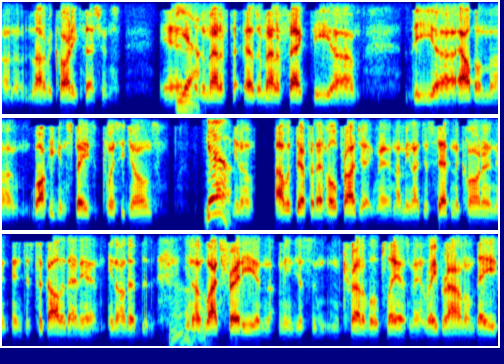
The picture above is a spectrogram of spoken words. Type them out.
on a lot of recording sessions, and Yeah. as a matter of fa- as a matter of fact, the um, the uh, album uh, Walking in Space, Quincy Jones, yeah, you know, I was there for that whole project, man. I mean, I just sat in the corner and and just took all of that in, you know, that the, you know, Oh. watch Freddie and I mean, just some incredible players, man. Ray Brown on bass,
